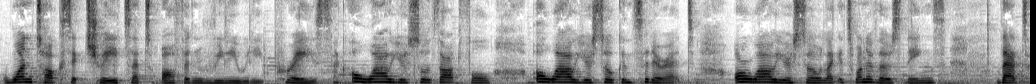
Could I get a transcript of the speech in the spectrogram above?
one toxic trait that's often really really praised like oh wow you're so thoughtful oh wow you're so considerate or wow you're so like it's one of those things that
